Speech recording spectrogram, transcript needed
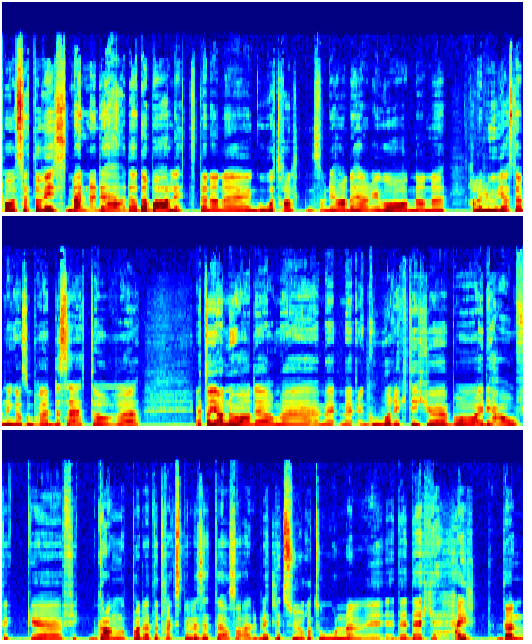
på sett og vis, men det, det dabba litt. Den gode tralten som de hadde her i vår, den hallelujastemninga som bredde seg etter, eh, etter januar der med, med, med, gode, riktige kjøp, og Eddie Howe fikk, eh, fikk gang på dette trekkspillet sitt der, så er det blitt litt sure toner. Det, det, er ikke helt den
